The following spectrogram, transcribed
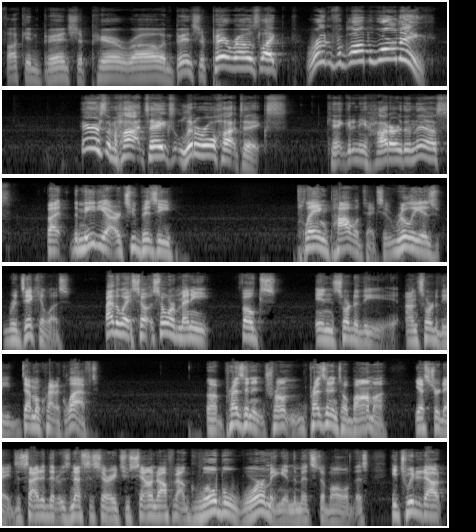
Fucking Ben Shapiro. And Ben Shapiro's like rooting for global warming. Here are some hot takes, literal hot takes. Can't get any hotter than this. but the media are too busy playing politics. It really is ridiculous. By the way, so so are many folks in sort of the on sort of the Democratic left. Uh, President Trump, President Obama, yesterday decided that it was necessary to sound off about global warming in the midst of all of this. He tweeted out,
